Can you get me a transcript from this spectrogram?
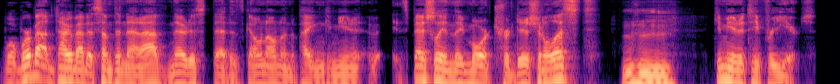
what we're about to talk about is something that I've noticed that is going on in the pagan community, especially in the more traditionalist mm-hmm. community for years.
